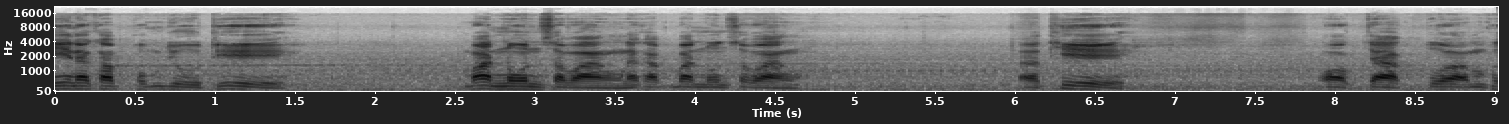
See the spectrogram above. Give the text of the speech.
นี้นะครับผมอยู่ที่บ้านโนนสว่างนะครับ บ้านโนนสว่างที่ออกจากตัวอำเภ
